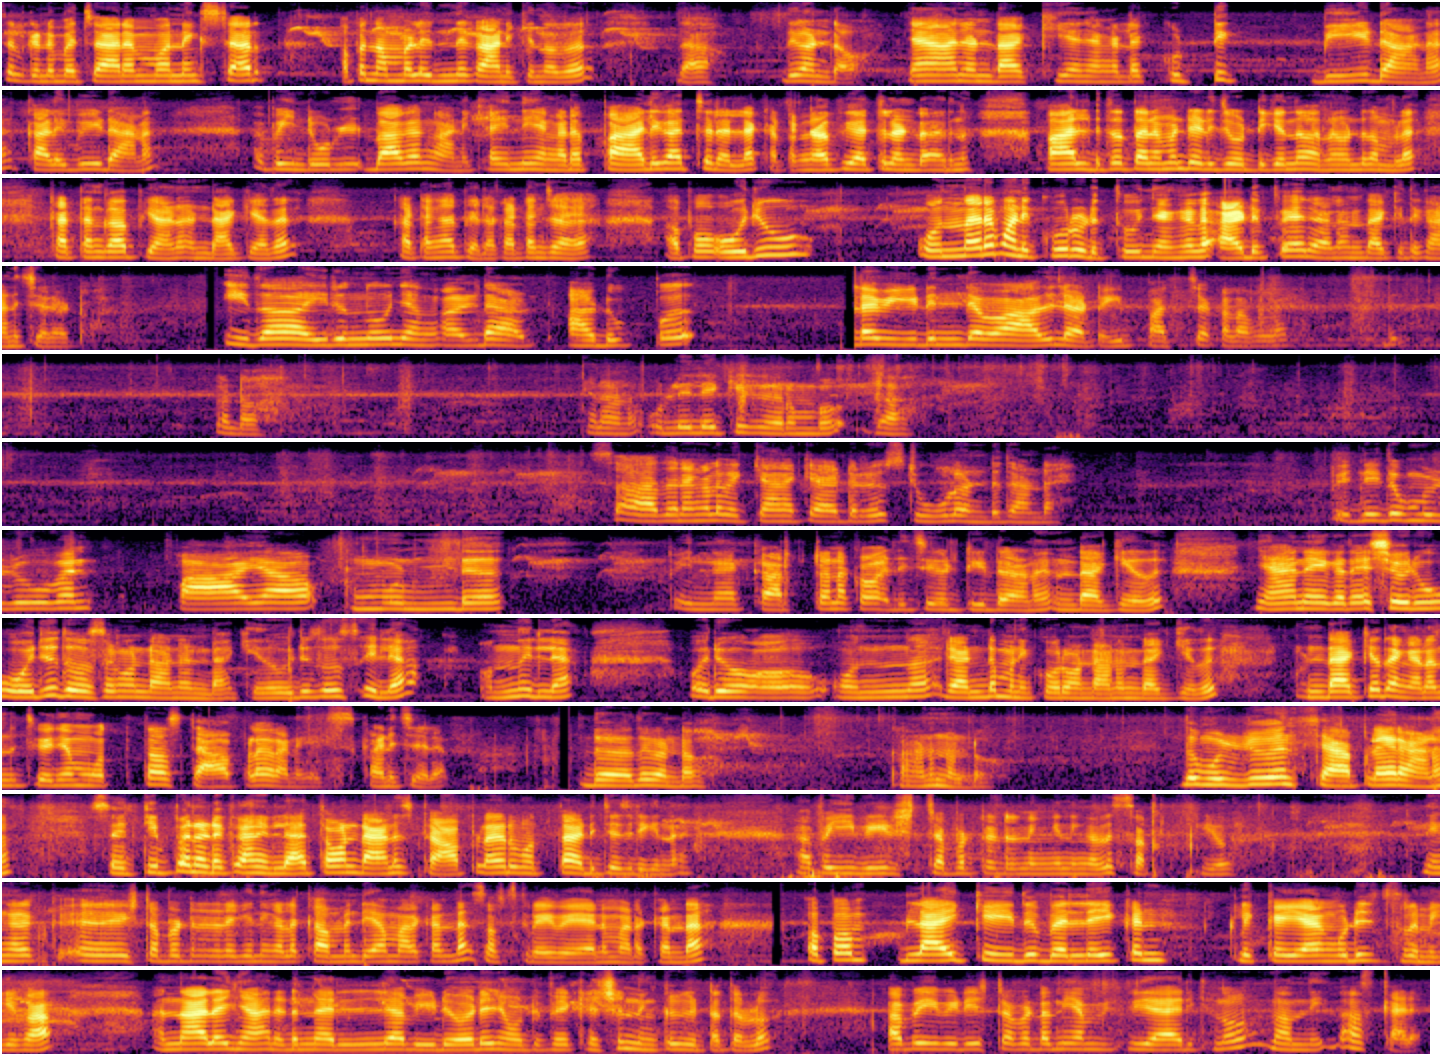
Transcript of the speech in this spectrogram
Welcome to morning star അപ്പം നമ്മൾ ഇന്ന് കാണിക്കുന്നത് ഇതാ ഇത് കണ്ടോ? ഞാൻ ഉണ്ടാക്കിയ ഞങ്ങളുടെ കുട്ടി വീടാണ് കളി വീടാണ്. അപ്പോൾ ഇതിന്റെ ഉൾഭാഗം കാണിക്കാം. ഇന്ന് ഞങ്ങളുടെ പാൽ കാച്ചലല്ല കട്ടൻ കാപ്പി കാച്ചലുണ്ടായിരുന്നു. പാലെടുത്ത് തലമണ്ടി അടിച്ച് ഒട്ടിക്കുന്നു പറഞ്ഞുകൊണ്ട് നമ്മൾ കട്ടൻ കാപ്പിയാണ് ഉണ്ടാക്കിയത്. കട്ടൻ കാപ്പിയല്ല കട്ടൻ ചായ. അപ്പോൾ ഒരു ഒന്നര മണിക്കൂർ എടുത്തു ഞങ്ങൾ അടുപ്പേലാണ് ഉണ്ടാക്കിയത് കാണിച്ചു തരാം കേട്ടോ. ഇതായിരുന്നു ഞങ്ങളുടെ അടുപ്പ്. വീടിന്റെ വാതിലാട്ടോ ഈ പച്ച കളറിലെ. കണ്ടോ? ഇങ്ങനെയാണ് ഉള്ളിലേക്ക് കയറുമ്പോൾ ഇതാ. സാധനങ്ങൾ വെക്കാനൊക്കെ ആയിട്ടൊരു സ്റ്റൂളുണ്ട് ഇതാണ്ടേ. പിന്നെ ഇത് മുഴുവൻ പായ മുണ്ട് പിന്നെ കർട്ടനൊക്കെ വലിച്ച് കെട്ടിയിട്ടാണ് ഉണ്ടാക്കിയത്. ഞാൻ ഏകദേശം ഒരു ഒരു ദിവസം കൊണ്ടാണ് ഉണ്ടാക്കിയത്. ഒരു ഇല്ല ഒന്നില്ല ഒരു ഒന്ന് രണ്ട് മണിക്കൂർ കൊണ്ടാണ് ഉണ്ടാക്കിയത്. ഉണ്ടാക്കിയത് എങ്ങനെയാണെന്ന് വെച്ച് കഴിഞ്ഞാൽ മൊത്തം സ്റ്റാപ്ലറാണ് കാണിച്ചു തരാം. ഇത് ഇത് കണ്ടോ? കാണുന്നുണ്ടോ? ഇത് മുഴുവൻ സ്റ്റാപ്ലെയറാണ് സെറ്റിപ്പൻ എടുക്കാനില്ലാത്തതുകൊണ്ടാണ് സ്റ്റാപ്ലെയർ മൊത്തം അടിച്ചു വെച്ചിരിക്കുന്നത്. അപ്പോൾ ഈ വീഡിയോ ഇഷ്ടപ്പെട്ടിട്ടുണ്ടെങ്കിൽ നിങ്ങൾ സബ് ചെയ്യോ നിങ്ങൾക്ക് ഇഷ്ടപ്പെട്ടിട്ടുണ്ടെങ്കിൽ നിങ്ങൾ കമന്റ് ചെയ്യാൻ മറക്കണ്ട സബ്സ്ക്രൈബ് ചെയ്യാനും മറക്കണ്ട. അപ്പം ലൈക്ക് ചെയ്ത് ബെല്ലൈക്കൺ ക്ലിക്ക് ചെയ്യാൻ കൂടി ശ്രമിക്കുക. എന്നാലേ ഞാനിടുന്ന എല്ലാ വീഡിയോയുടെ നോട്ടിഫിക്കേഷൻ നിങ്ങൾക്ക് കിട്ടത്തുള്ളൂ. അപ്പോൾ ഈ വീഡിയോ ഇഷ്ടപ്പെട്ടെന്ന് ഞാൻ വിചാരിക്കുന്നു. നന്ദി. നമസ്കാരം.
